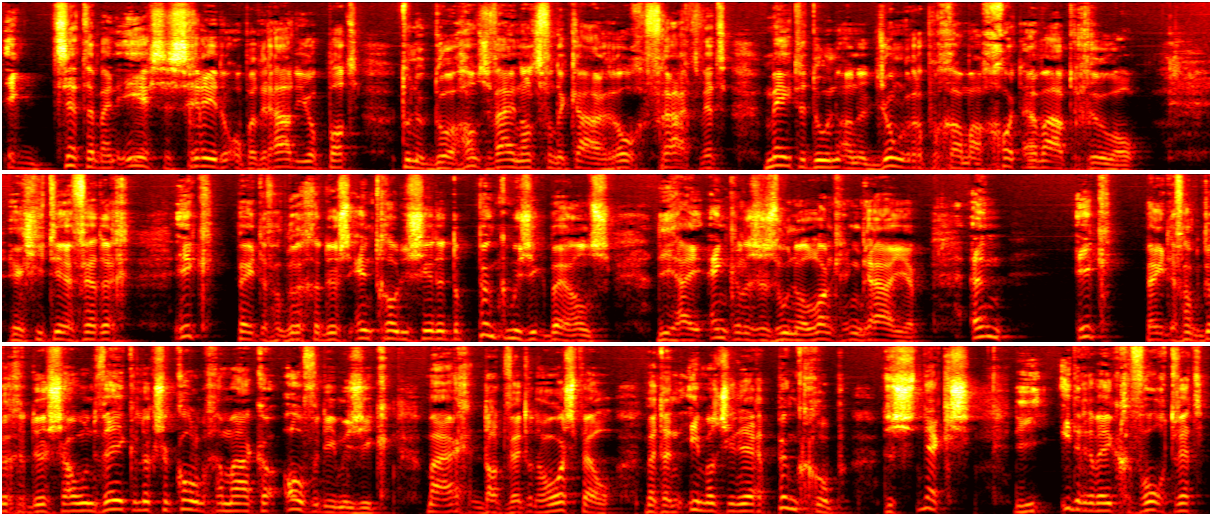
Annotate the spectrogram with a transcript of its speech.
Ik zette mijn eerste schreden op het radiopad toen ik door Hans Wijnands van de KRO gevraagd werd mee te doen aan het jongerenprogramma Gort en Watergruwel. Ik citeer verder: Ik, Peter van Brugge, dus introduceerde de punkmuziek bij Hans, die hij enkele seizoenen lang ging draaien. En ik Peter van Brugge dus zou een wekelijkse column gaan maken over die muziek. Maar dat werd een hoorspel met een imaginaire punkgroep, de Snacks, die iedere week gevolgd werd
